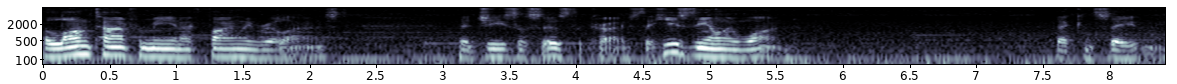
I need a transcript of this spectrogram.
a long time for me, and I finally realized that Jesus is the Christ, that He's the only one that can save me.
